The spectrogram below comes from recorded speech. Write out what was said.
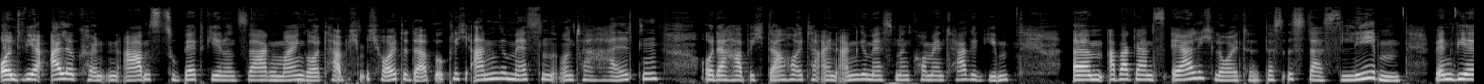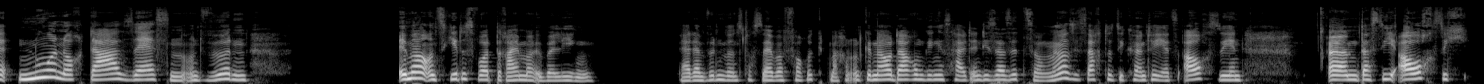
Und wir alle könnten abends zu Bett gehen und sagen, mein Gott, habe ich mich heute da wirklich angemessen unterhalten oder habe ich da heute einen angemessenen Kommentar gegeben? Ähm, aber ganz ehrlich, Leute, das ist das Leben. Wenn wir nur noch da säßen und würden immer uns jedes Wort dreimal überlegen, ja, dann würden wir uns doch selber verrückt machen. Und genau darum ging es halt in dieser Sitzung. Ne? Sie sagte, sie könnte jetzt auch sehen, ähm, dass sie auch sich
